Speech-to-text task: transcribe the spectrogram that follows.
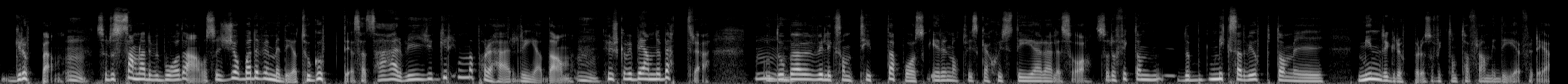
gruppen. Mm. Så då samlade vi båda och så jobbade vi med det och tog upp det. Så att så här, vi är ju grymma på det här redan. Mm. Hur ska vi bli ännu bättre? Mm. Och då behöver vi liksom titta på, är det något vi ska justera eller så? Så då, fick de, då mixade vi upp dem i mindre grupper och så fick de ta fram idéer för det.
